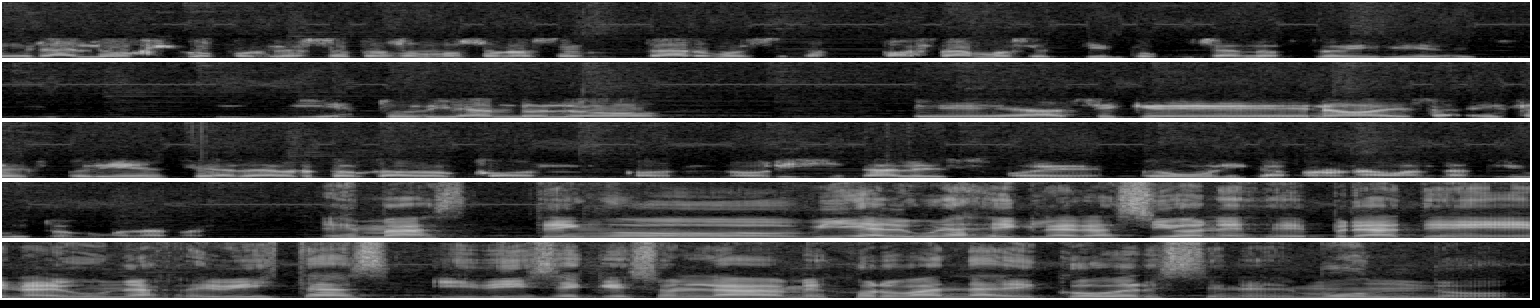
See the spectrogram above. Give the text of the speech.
era lógico porque nosotros somos unos enfermos y nos pasamos el tiempo escuchando Floyd y, y- y estudiándolo. Eh, así que, no, esa, esa experiencia de haber tocado con, con originales fue, fue única para una banda tributo como la nuestra. Es más, tengo vi algunas declaraciones de Pratt en, en algunas revistas y dice que son la mejor banda de covers en el mundo.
